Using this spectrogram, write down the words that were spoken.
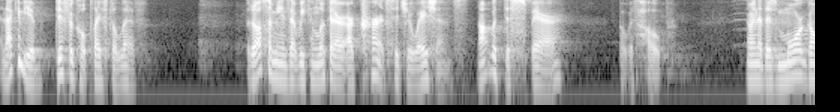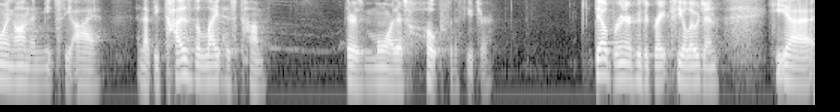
And that can be a difficult place to live. But it also means that we can look at our, our current situations, not with despair, but with hope, knowing that there's more going on than meets the eye, and that because the light has come, there is more, there's hope for the future. Dale Bruner, who's a great theologian, he, uh,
